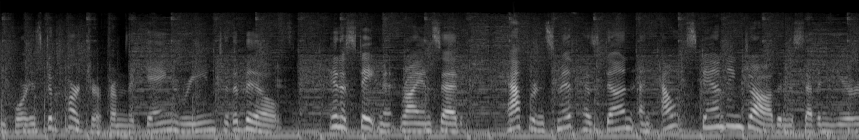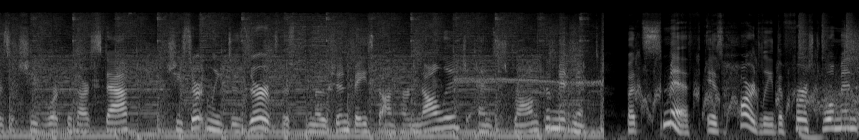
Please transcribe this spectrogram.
before his departure from the gang green to the Bills. In a statement, Ryan said, Kathryn Smith has done an outstanding job in the seven years she's worked with our staff. She certainly deserves this promotion based on her knowledge and strong commitment. But Smith is hardly the first woman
